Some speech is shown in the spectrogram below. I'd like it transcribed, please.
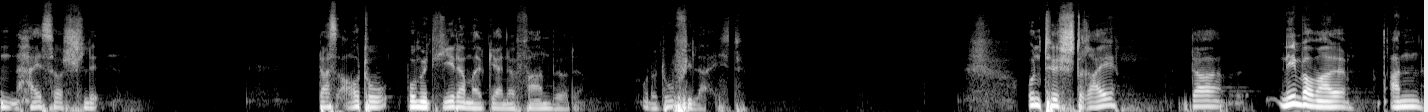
ein heißer Schlitten. Das Auto, womit jeder mal gerne fahren würde. Oder du vielleicht. Und Tisch 3, da nehmen wir mal an,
